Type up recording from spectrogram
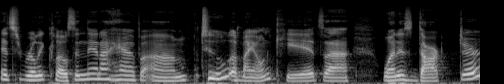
it's really close. And then I have um, two of my own kids. Uh, one is Doctor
